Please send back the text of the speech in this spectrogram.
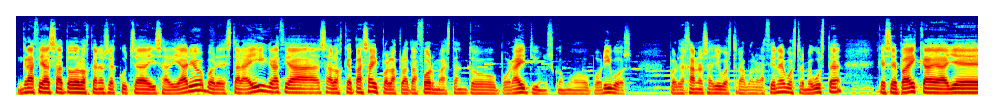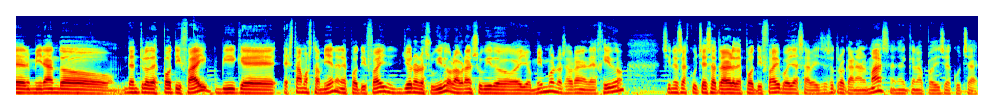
Gracias a todos los que nos escucháis a diario por estar ahí, gracias a los que pasáis por las plataformas, tanto por iTunes como por Ivos por dejarnos allí vuestras valoraciones, vuestro me gusta. Que sepáis que ayer mirando dentro de Spotify vi que estamos también en Spotify. Yo no lo he subido, lo habrán subido ellos mismos, nos habrán elegido. Si nos escucháis a través de Spotify, pues ya sabéis, es otro canal más en el que nos podéis escuchar.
